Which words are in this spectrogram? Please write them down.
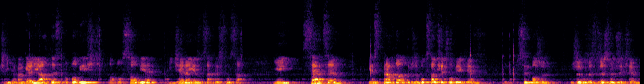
Czyli Ewangelia to jest opowieść o osobie i dziele Jezusa Chrystusa. Jej sercem jest prawda o tym, że Bóg stał się człowiekiem, Syn Boży żył bezgrzesznym życiem,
